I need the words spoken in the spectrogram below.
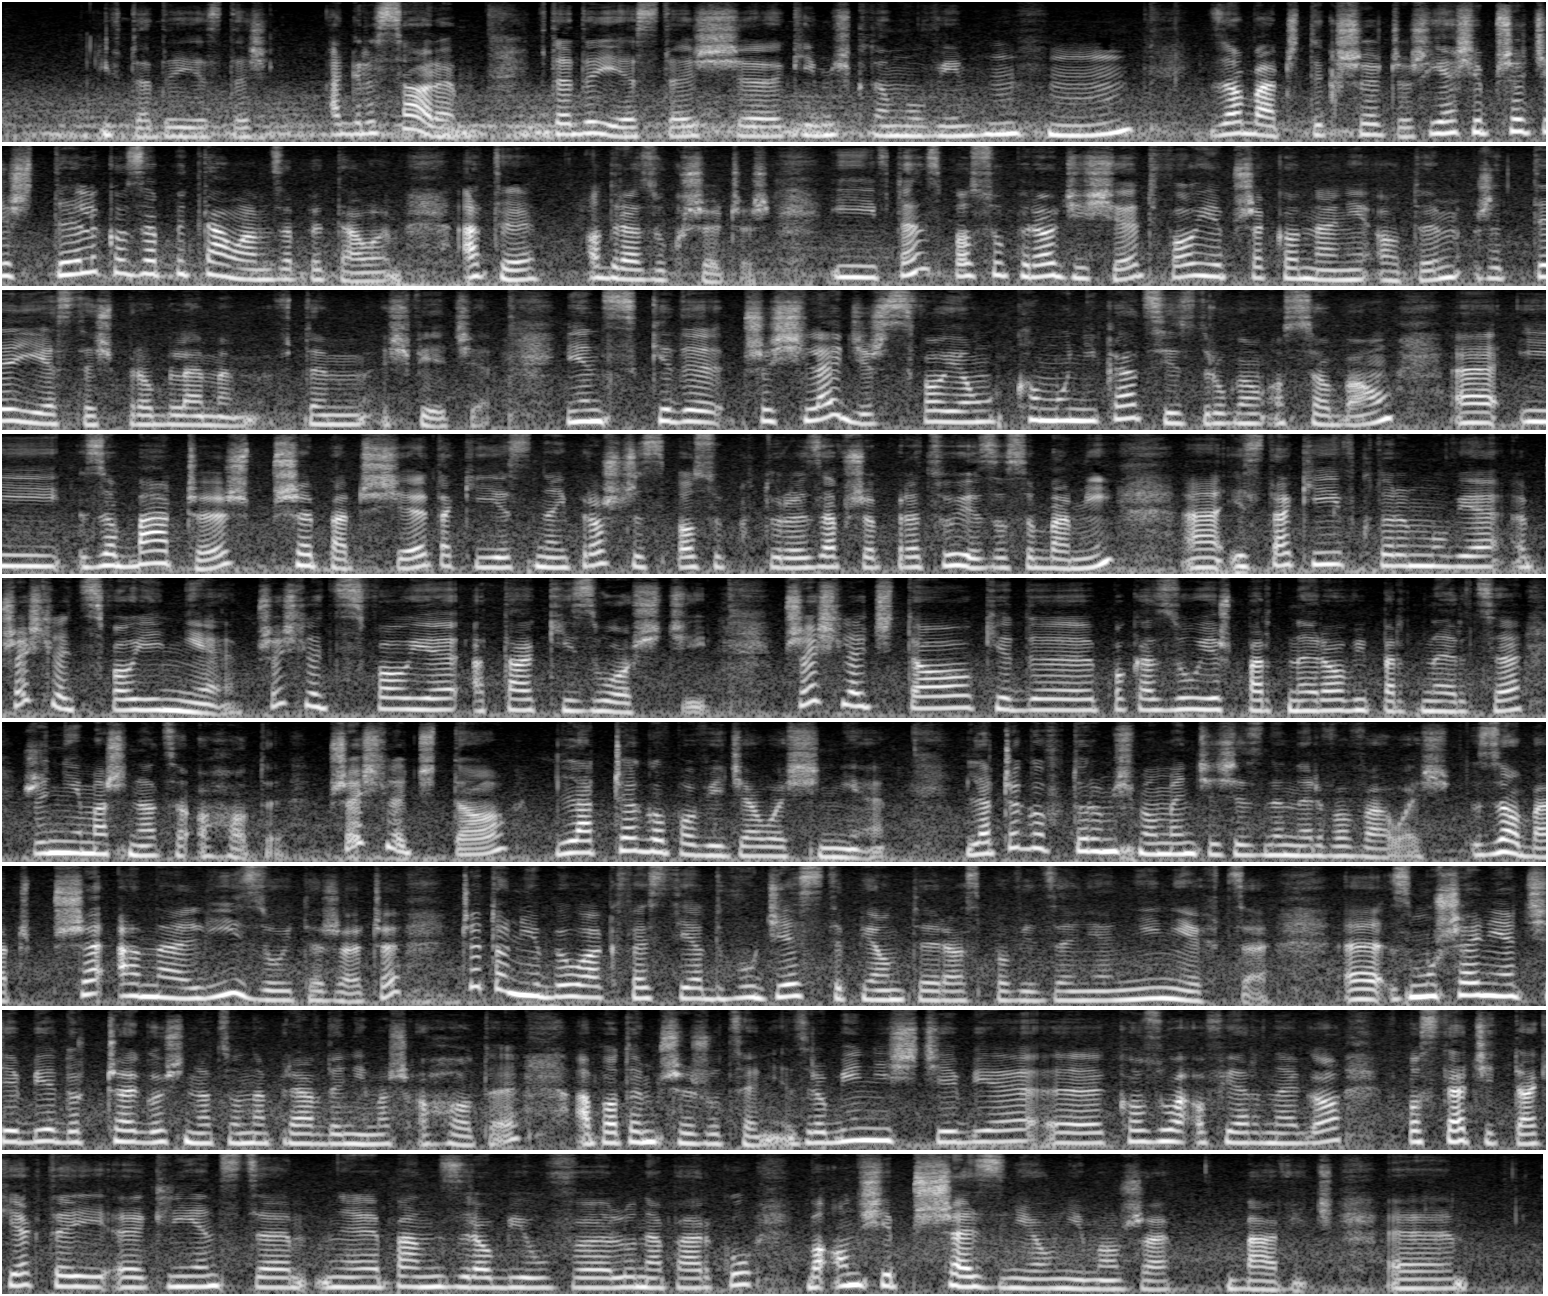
I wtedy jesteś agresorem. Wtedy jesteś e, kimś, kto mówi: hmm, hmm, Zobacz, ty krzyczysz. Ja się przecież tylko zapytałam, zapytałem, a ty od razu krzyczysz. I w ten sposób rodzi się Twoje przekonanie o tym, że Ty jesteś problemem w tym świecie. Więc kiedy prześledzisz swoją komunikację z drugą osobą e, i zobaczysz, przepatrz się, taki jest najprostszy sposób, który zawsze pracuję z osobami, e, jest taki, w którym mówię, prześledź swoje nie, prześledź swoje ataki złości, prześledź to, kiedy pokazujesz partnerowi, partnerce, że nie masz na co ochoty. Prześledź to, dlaczego powiedziałeś nie, dlaczego w którymś momencie się zdenerwowałeś. Zobacz, przeanalizuj te rzeczy, czy to nie była kwestia 25 raz powiedzenia nie, nie chcę, e, zmuszenia ciebie do czegoś, na co naprawdę nie masz ochoty, a potem przerzucenie. Zrobienie z ciebie e, kozła ofiarnego w postaci tak, jak tej e, klientce pan zrobił w Luna Parku, bo on się przez nią nie może bawić.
